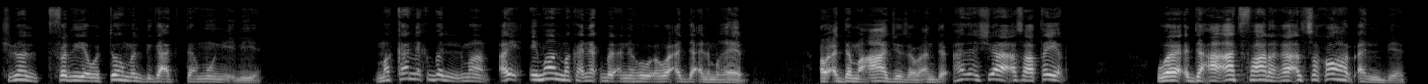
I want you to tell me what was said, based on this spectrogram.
شنو التفرية والتهمة اللي قاعد تتهموني إليه ما كان يقبل الإمام. أي إمام ما كان يقبل أنه هو عنده علم غيب أو عنده معاجز أو عنده. هذا أشياء أساطير وإدعاءات فارغة ألصقوها بأهل البيت.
